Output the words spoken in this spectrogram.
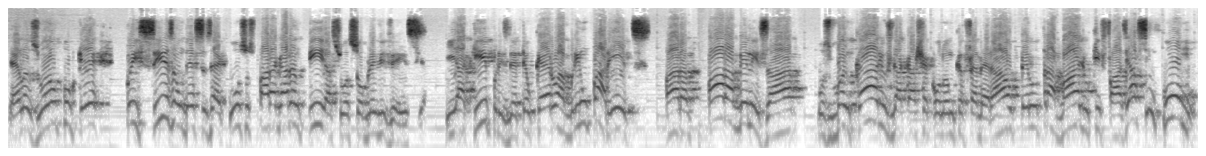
elas vão porque precisam desses recursos para garantir a sua sobrevivência. E aqui, presidente, eu quero abrir um parênteses para parabenizar os bancários da Caixa Econômica Federal pelo trabalho que fazem, assim como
